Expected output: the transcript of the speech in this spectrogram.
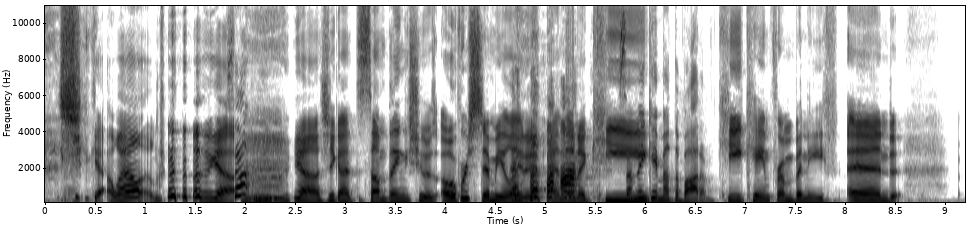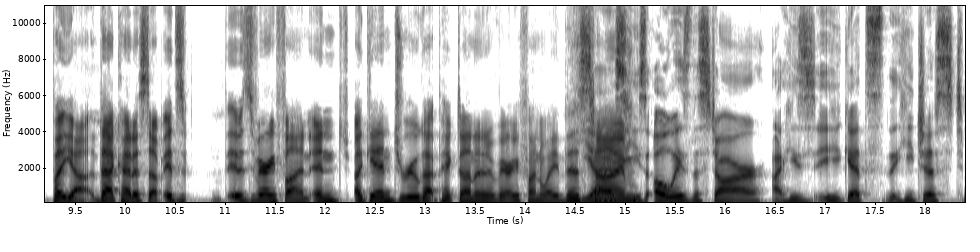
she got well yeah yeah she got something she was overstimulated and then a key Something came out the bottom. key came from beneath and but yeah that kind of stuff it's it was very fun and again drew got picked on in a very fun way this Yes, time he's always the star. Uh, he's he gets he just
